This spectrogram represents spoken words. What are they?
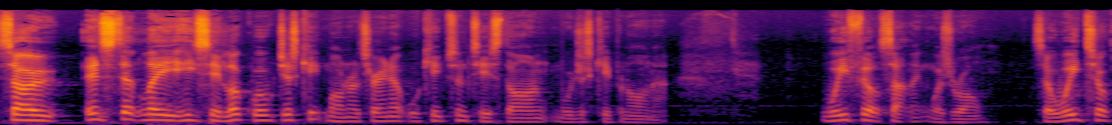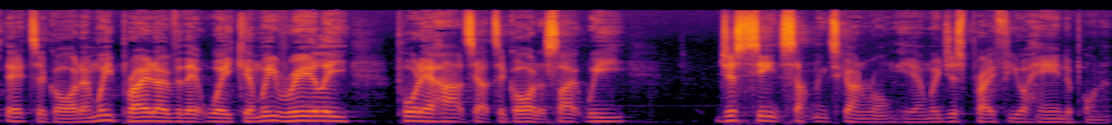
So instantly he said, look, we'll just keep monitoring it. We'll keep some tests on. We'll just keep an eye on it. We felt something was wrong. So we took that to God and we prayed over that week and we really poured our hearts out to God. It's like we just sense something's going wrong here, and we just pray for your hand upon it.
